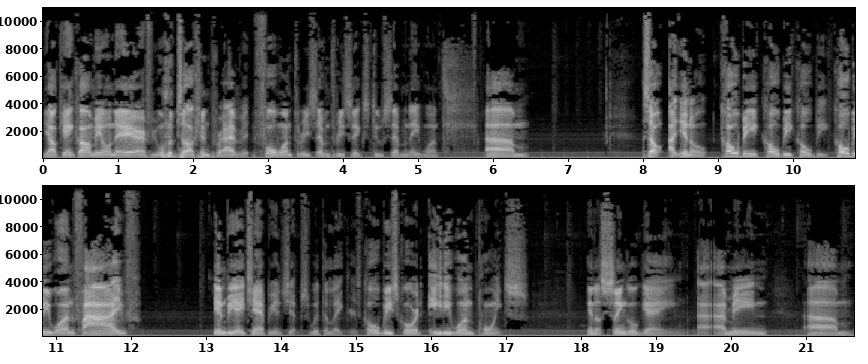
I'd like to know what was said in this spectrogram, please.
Y'all can't call me on the air if you want to talk in private. 413-736-2781. Um, so, uh, you know, Kobe, Kobe, Kobe. Kobe won five NBA championships with the Lakers. Kobe scored 81 points in a single game. I, I mean, um,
